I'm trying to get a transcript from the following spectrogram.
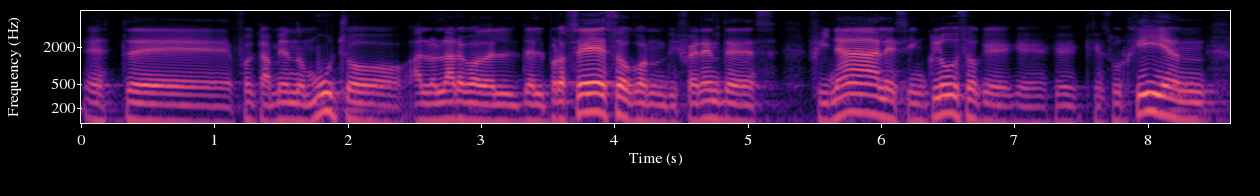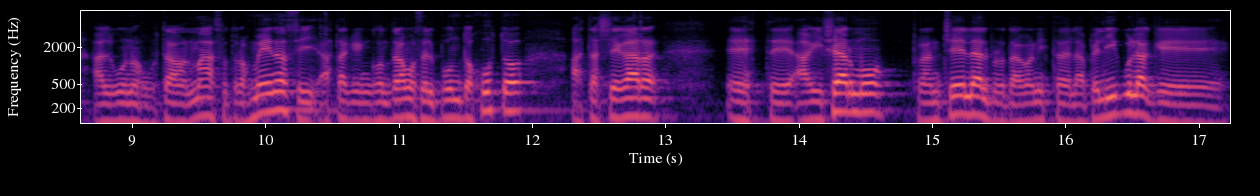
Este, fue cambiando mucho a lo largo del, proceso, con diferentes finales incluso que surgían, algunos gustaban más, otros menos, y hasta que encontramos el punto justo, hasta llegar este, a Guillermo Franchella, el protagonista de la película, que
